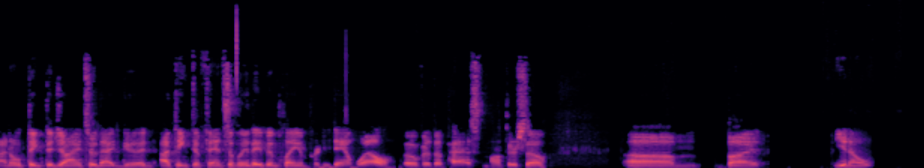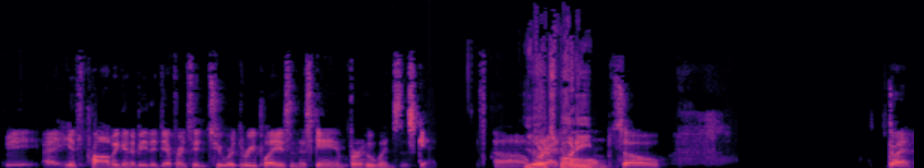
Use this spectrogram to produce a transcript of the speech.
I don't think the Giants are that good. I think defensively they've been playing pretty damn well over the past month or so. Um, but you know, it, it's probably going to be the difference in two or three plays in this game for who wins this game. Uh, You know, we're it's at funny. home, so go ahead.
